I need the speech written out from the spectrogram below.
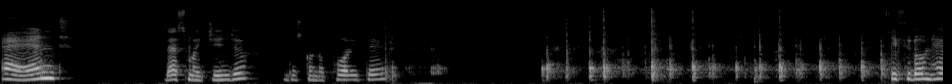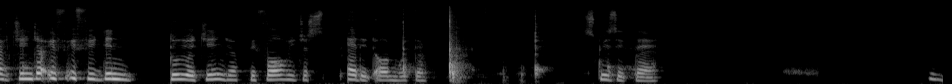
and that's my ginger. I'm just to pour it there. If you don't have ginger, if, if you didn't do your ginger before, you just add it on with the, squeeze it there. Hmm.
